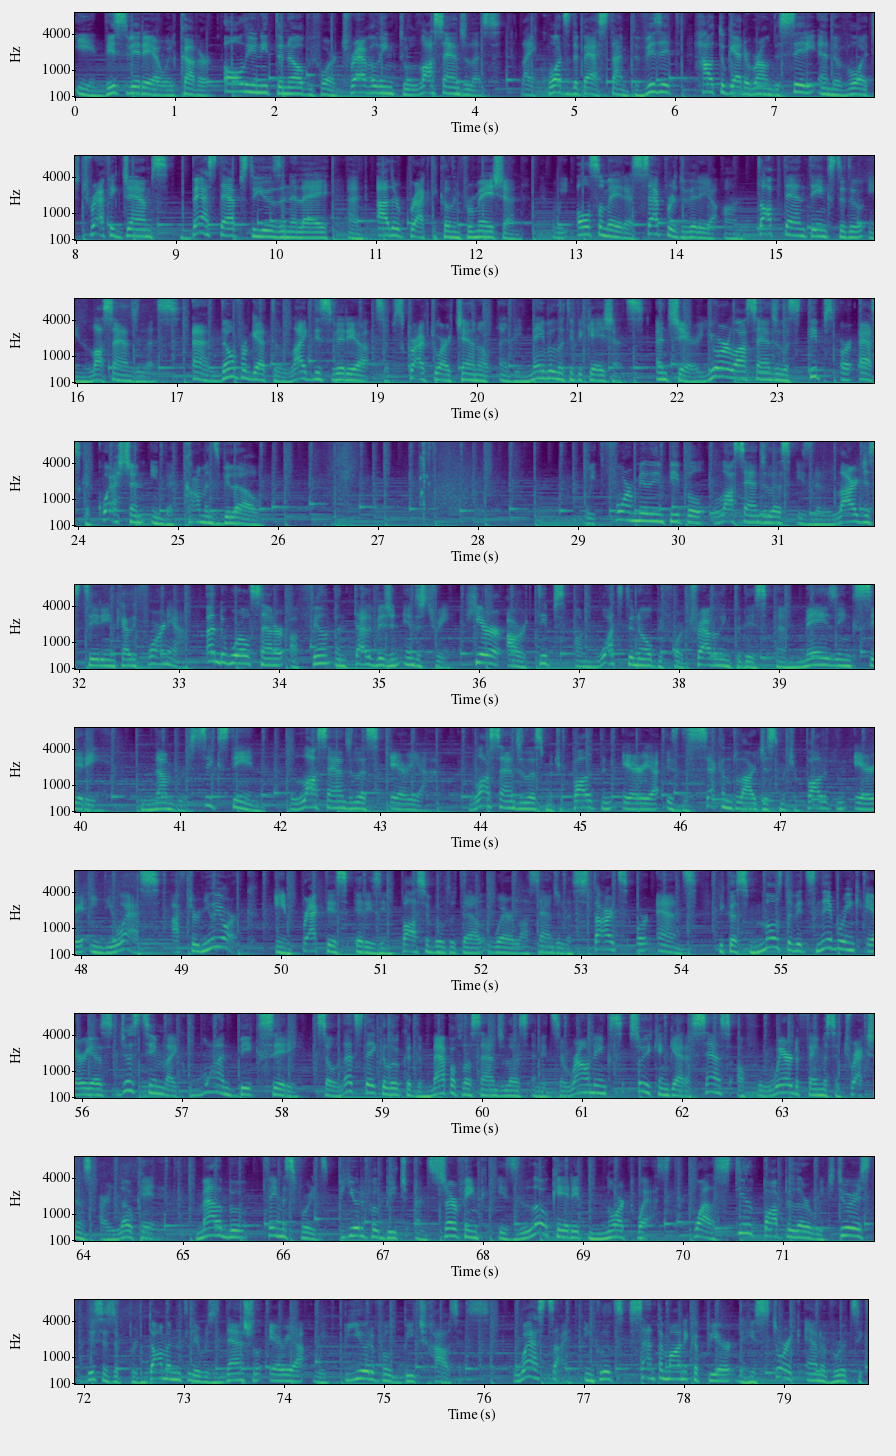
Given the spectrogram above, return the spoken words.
In this video we'll cover all you need to know before traveling to Los Angeles, like what's the best time to visit, how to get around the city and avoid traffic jams, best apps to use in LA, and other practical information. We also made a separate video on top 10 things to do in Los Angeles. And don't forget to like this video, subscribe to our channel and enable notifications, and share your Los Angeles tips or ask a question in the comments below. With 4 million people, Los Angeles is the largest city in California and the world center of film and television industry. Here are our tips on what to know before traveling to this amazing city. Number 16. Los Angeles area. Los Angeles metropolitan area is the second largest metropolitan area in the US, after New York. In practice, it is impossible to tell where Los Angeles starts or ends, because most of its neighboring areas just seem like one big city. So let's take a look at the map of Los Angeles and its surroundings so you can get a sense of where the famous attractions are located. Malibu, famous for its beautiful beach and surfing, is located northwest. While still popular with tourists, this is a predominantly residential area with beautiful beach houses. West side includes Santa Monica Pier, the historic end of Route 66,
